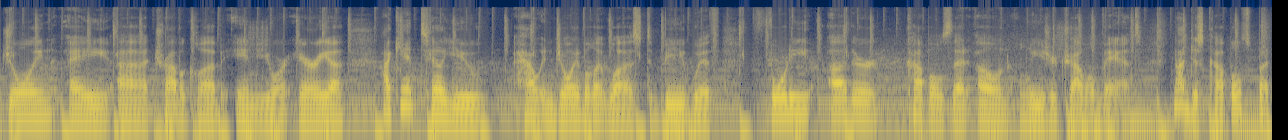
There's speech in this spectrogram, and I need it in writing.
join a uh, travel club in your area. I can't tell you how enjoyable it was to be with 40 other couples that own leisure travel vans. Not just couples, but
